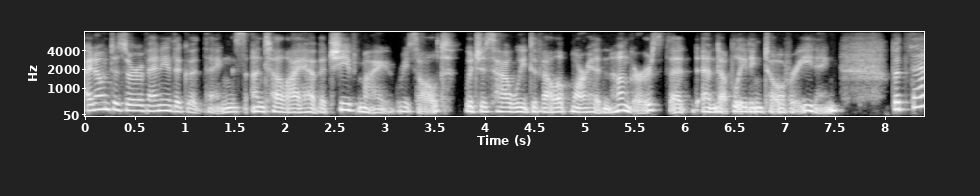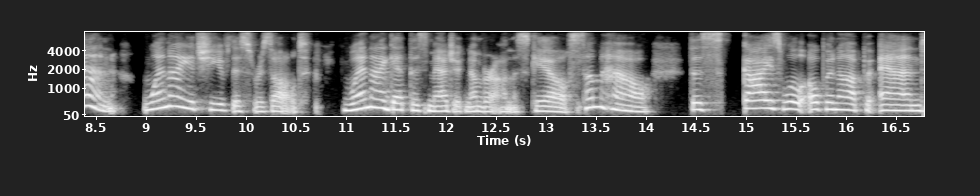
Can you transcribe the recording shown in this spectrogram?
I don't deserve any of the good things until I have achieved my result, which is how we develop more hidden hungers that end up leading to overeating. But then when I achieve this result, when I get this magic number on the scale, somehow the skies will open up and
